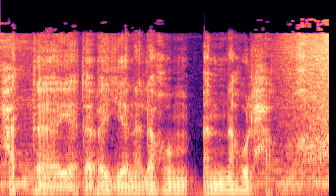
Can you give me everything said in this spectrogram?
حتى يتبين لهم أنه الحق.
